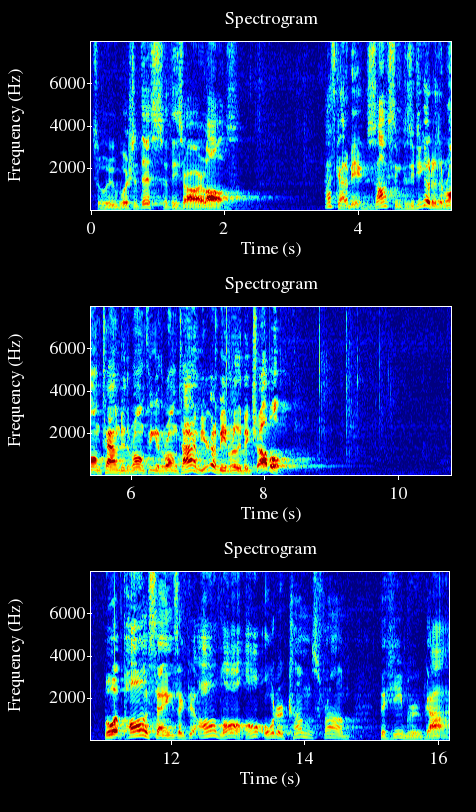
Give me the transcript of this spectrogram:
so we worship this, so these are our laws. That's got to be exhausting because if you go to the wrong town, do the wrong thing at the wrong time, you're going to be in really big trouble. But what Paul is saying is like all law, all order comes from the Hebrew God,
